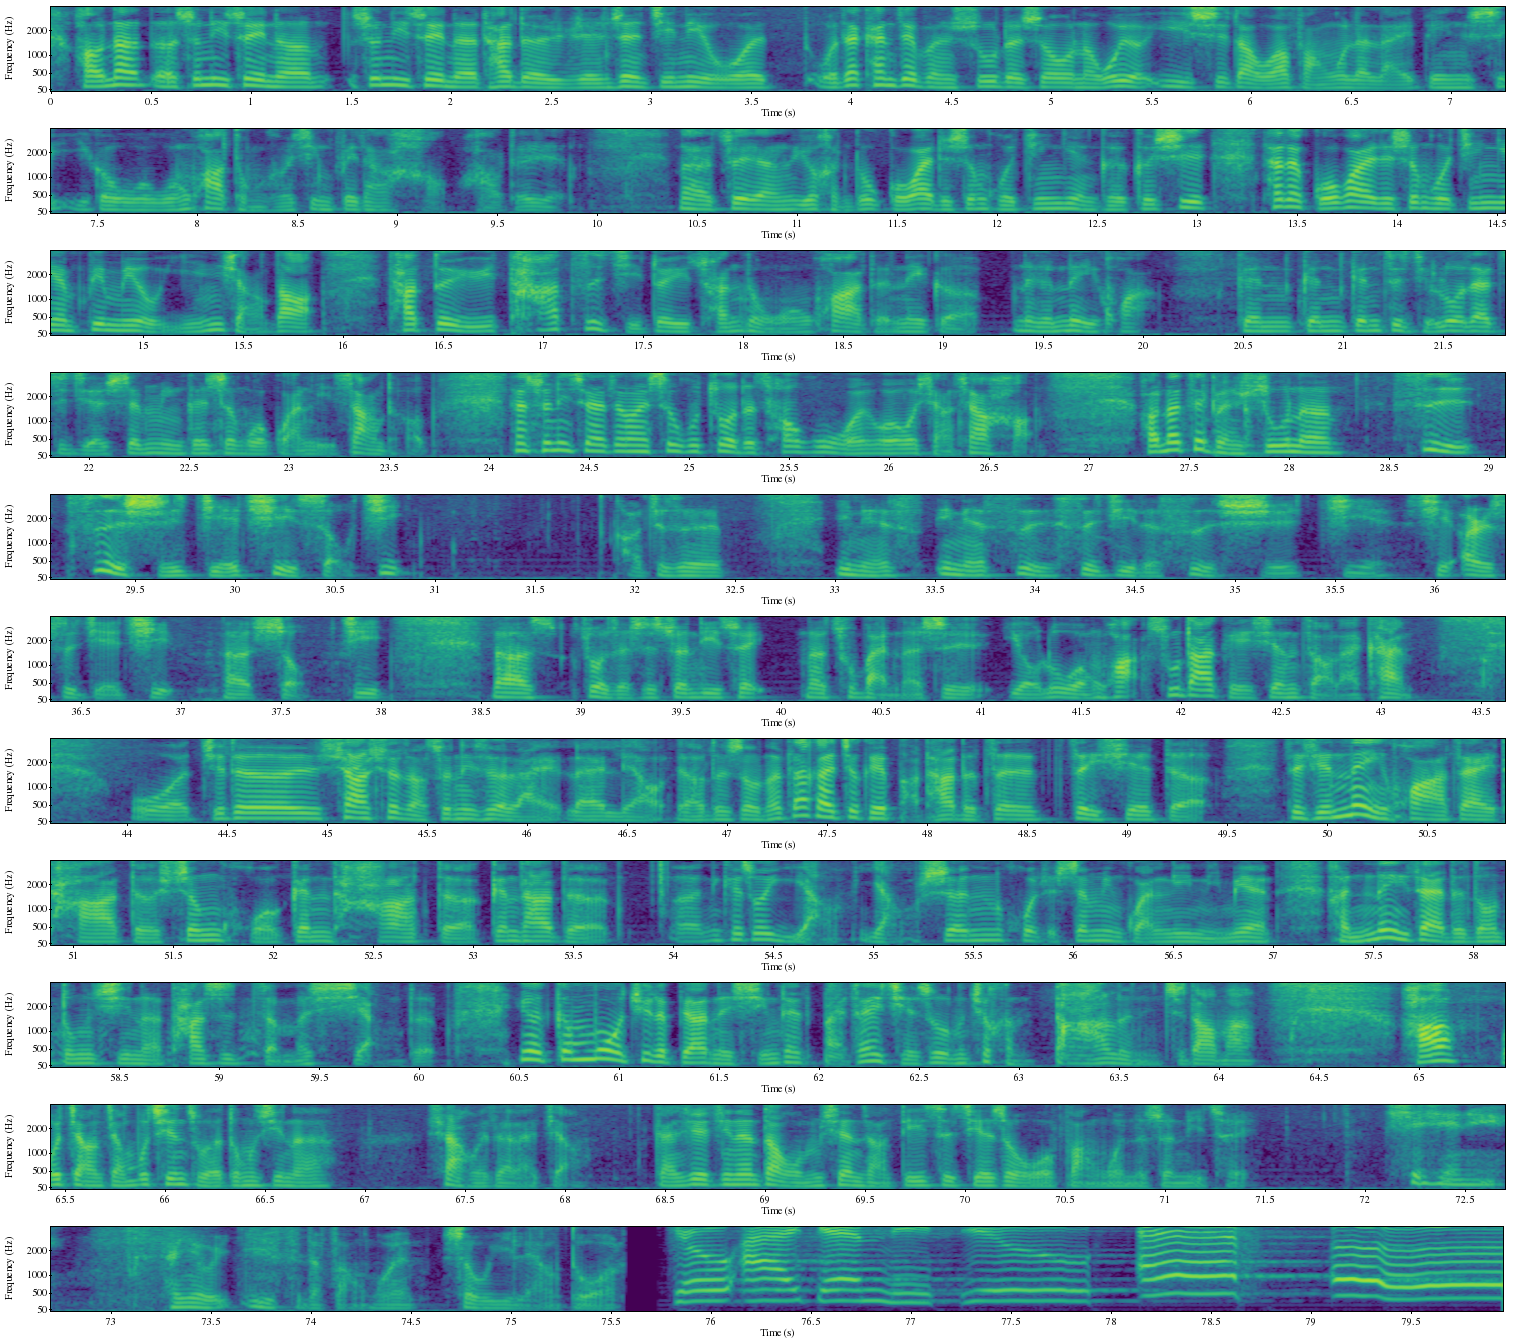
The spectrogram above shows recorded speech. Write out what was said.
好，那呃孙立翠呢？孙立翠呢？她的人生经历，我我在看这本书的时候呢，我有意识到我要访问的来宾是一个我文化统合性非常好好的人。那虽然有很多国外的生活经验，可可是他在国外的生活经验并没有影响到他对于他自己对于传统文化的那个那个内化。跟跟跟自己落在自己的生命跟生活管理上头，那孙立翠在这块似乎做的超乎我我我想象好。好，那这本书呢，四四十节气手记，好，就是一年一年四四季的四十节气二十四节气那手记。那作者是孙立翠，那出版呢是有路文化，书大家可以先找来看。我觉得下次找孙立翠来来聊聊的时候呢，大概就可以把他的这这些的这些内化在他的生活跟他的跟他的呃，你可以说养养生或者生命管理里面很内在的东东西呢，他是怎么想的？因为跟默剧的表演的形态摆在一起的时候呢，就很搭了，你知道吗？好，我讲讲不清楚的东西呢，下回再来讲。感谢今天到我们现场第一次接受我访问的孙立翠，谢谢你。很有意思的访问，受益良多。就爱点你，U F O。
